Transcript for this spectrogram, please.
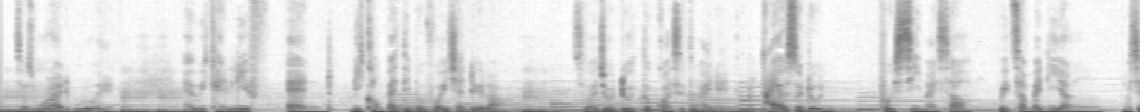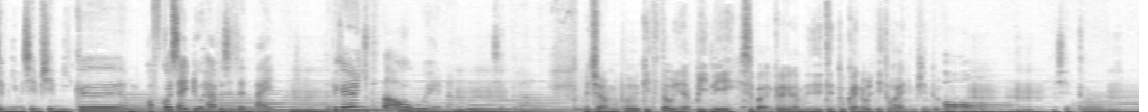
Hmm. So semua orang ada buruk kan Mm-mm. And we can live And be compatible for each other lah Mm-mm. Sebab jodoh tu kuasa Tuhan kan Betul. I also don't foresee myself With somebody yang Macam ni Macam-macam ni ke Of course I do have a certain type Mm-mm. Tapi kadang-kadang kita tak tahu kan Mm-mm. Macam tu lah Macam apa Kita tak boleh nak pilih Sebab kadang-kadang ditentukan oleh Tuhan Macam tu Oh, oh. Mm-mm. Macam tu Hmm.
